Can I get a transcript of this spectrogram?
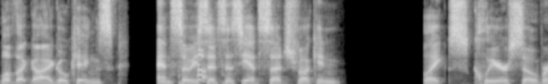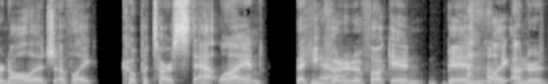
love that guy. Go Kings!" And so he said, since he had such fucking like clear, sober knowledge of like Kopitar's stat line, that he Yeah. couldn't have fucking been like under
